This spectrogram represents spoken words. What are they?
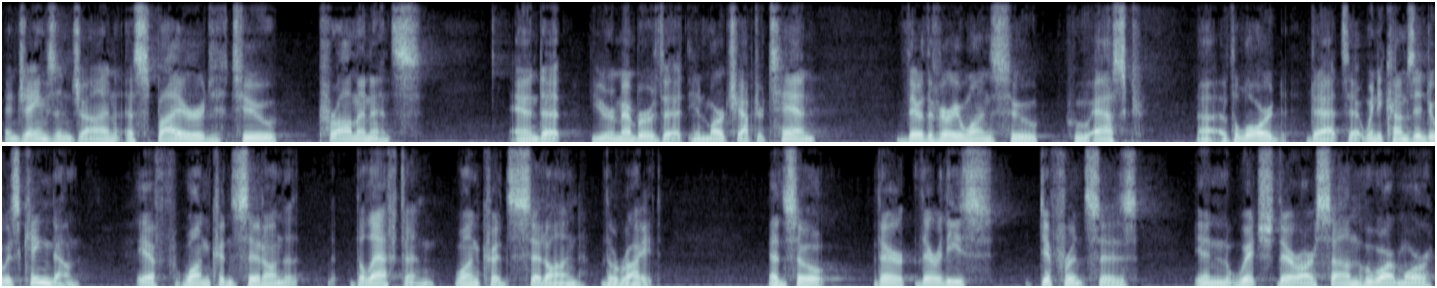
And James and John aspired to prominence. And uh, you remember that in Mark chapter 10, they're the very ones who, who ask uh, the Lord that uh, when he comes into his kingdom, if one can sit on the, the left and one could sit on the right. And so there, there are these differences in which there are some who are more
